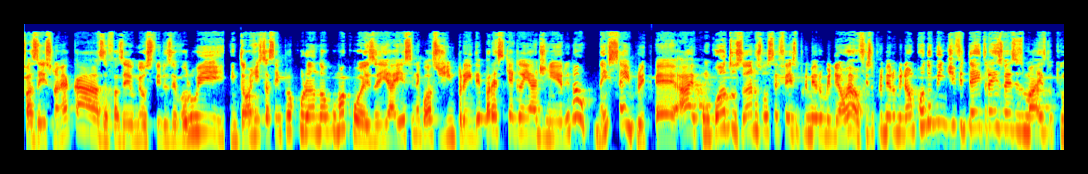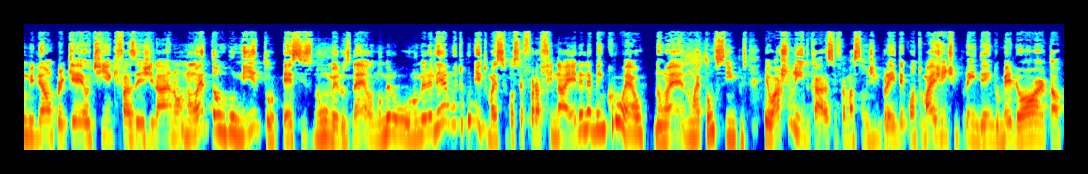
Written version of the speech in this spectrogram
fazer isso na minha casa, fazer os meus filhos evoluir. Então a gente está sempre procurando alguma coisa. E aí esse negócio de empreender parece que é ganhar dinheiro. E não, nem sempre. É, ah, com quantos anos você fez o primeiro milhão? É, eu fiz o primeiro milhão quando eu me endividei três vezes mais do que um milhão, porque eu tinha que fazer girar. Não, não é tão bonito esses números, né? O número, o número ele é muito bonito, mas se você for afinar ele, ele é bem cruel. Não é, não é tão simples. Eu acho lindo, cara, essa informação de empreender. Quanto mais gente empreendendo, melhor tal.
